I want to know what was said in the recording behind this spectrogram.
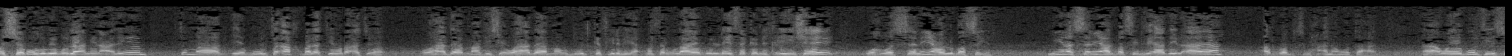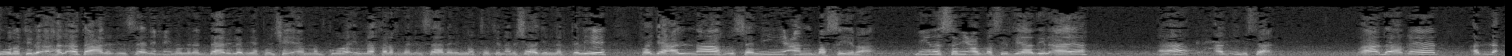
بشروه بغلام عليم ثم يقول فأقبلت امرأته. وهذا ما في شيء وهذا موجود كثير فيها. مثلا الله يقول ليس كمثله شيء وهو السميع البصير. مين السميع البصير في هذه الآية؟ الرب سبحانه وتعالى. ها ويقول في سورة هل أتى على الإنسان حين من الدهر لم يكن شيئا مذكورا؟ إنا خلقنا الإنسان من نطفة أمشاج نبتليه فجعلناه سميعا بصيرا. مين السميع البصير في هذه الآية؟ ها الإنسان. وهذا غير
